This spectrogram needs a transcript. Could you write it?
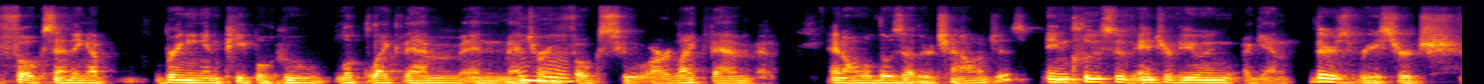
folks ending up bringing in people who look like them and mentoring mm-hmm. folks who are like them and all of those other challenges. Inclusive interviewing, again, there's research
